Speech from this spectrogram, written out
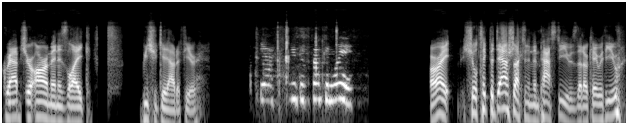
grabs your arm and is like, "We should get out of here." Yeah, lead the fucking way. All right, she'll take the dash action and then pass to you. Is that okay with you?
